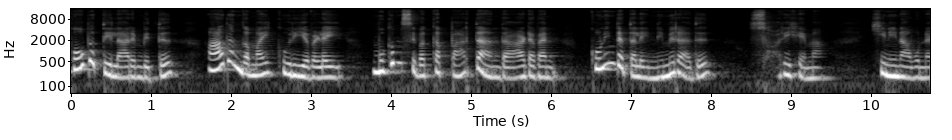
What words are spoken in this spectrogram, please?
கோபத்தில் ஆரம்பித்து ஆதங்கமாய் கூறியவளை முகம் சிவக்க பார்த்த அந்த ஆடவன் குனிந்த தலை நிமிராது சாரி ஹேமா இனி நான் உன்னை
